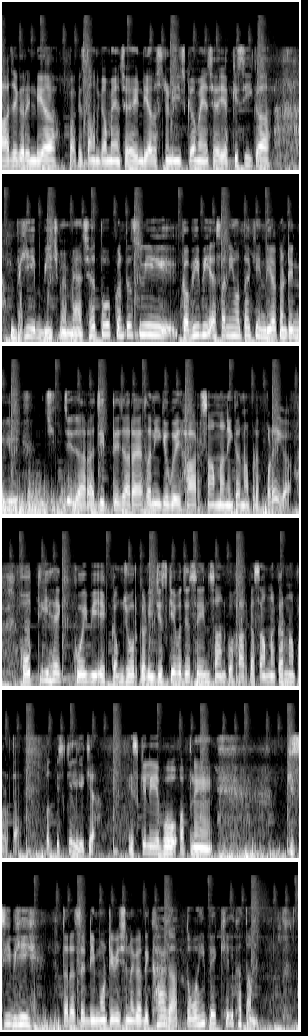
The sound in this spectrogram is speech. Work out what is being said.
आज अगर इंडिया पाकिस्तान का मैच है इंडिया वेस्ट इंडीज़ का मैच है, या किसी का भी बीच में मैच है तो कंटिन्यूसली कभी भी ऐसा नहीं होता कि इंडिया कंटिन्यूली जीतते जा रहा है जीतते जा रहा है। ऐसा नहीं कि कोई हार सामना नहीं करना पड़े, पड़ेगा। होती है कि कोई भी एक कमज़ोर कड़ी जिसकी वजह से इंसान को हार का सामना करना पड़ता है। पर इसके लिए क्या? इसके लिए वो अपने किसी भी तरह से डिमोटिवेशन अगर दिखाएगा तो वहीं पे खेल ख़त्म।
